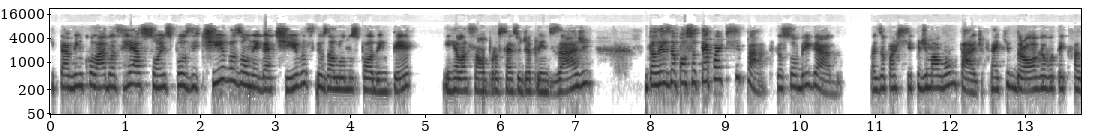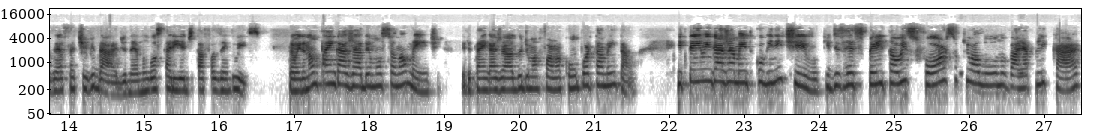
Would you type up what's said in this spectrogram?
que está vinculado às reações positivas ou negativas que os alunos podem ter em relação ao processo de aprendizagem. Então, às vezes eu posso até participar, porque eu sou obrigado, mas eu participo de má vontade, porque que droga eu vou ter que fazer essa atividade, né? Não gostaria de estar tá fazendo isso. Então, ele não está engajado emocionalmente, ele está engajado de uma forma comportamental. E tem o engajamento cognitivo, que diz respeito ao esforço que o aluno vai aplicar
